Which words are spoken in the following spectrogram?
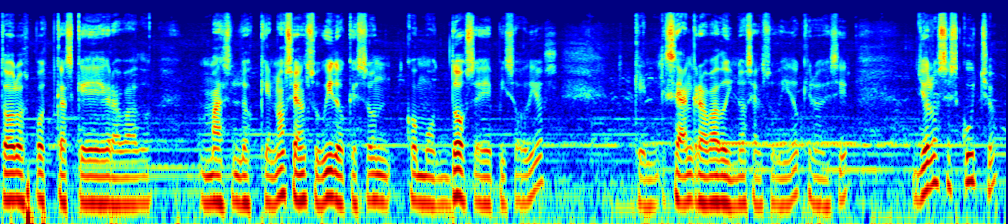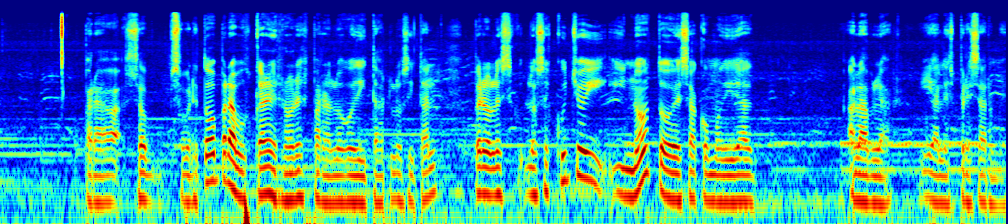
todos los podcasts que he grabado, más los que no se han subido, que son como 12 episodios, que se han grabado y no se han subido, quiero decir, yo los escucho para sobre todo para buscar errores para luego editarlos y tal, pero los escucho y, noto esa comodidad al hablar y al expresarme,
